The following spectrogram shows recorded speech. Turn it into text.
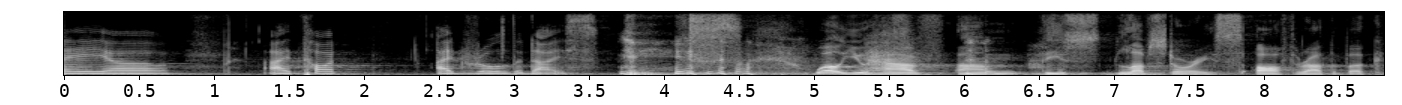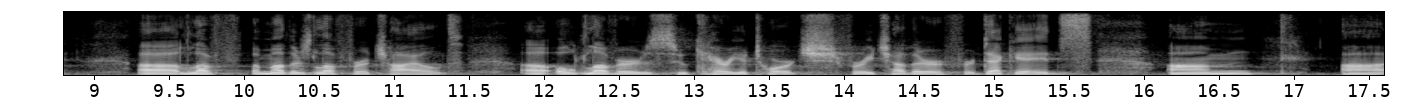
I, uh, I thought I'd roll the dice. well, you have um, these love stories all throughout the book. Uh, love, a mother's love for a child, uh, old lovers who carry a torch for each other for decades, um, uh,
